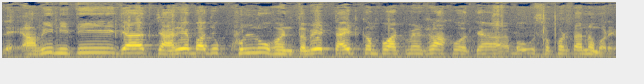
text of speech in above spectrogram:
એટલે આવી નીતિ જ્યાં ચારે બાજુ ખુલ્લું હોય ને તમે ટાઈટ કમ્પાર્ટમેન્ટ રાખો, ત્યાં બહુ સફળતા ન મળે.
